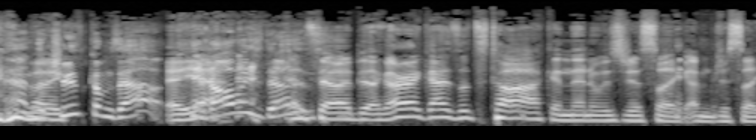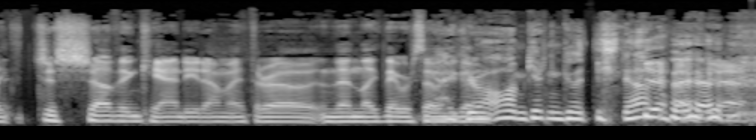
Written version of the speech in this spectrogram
Yeah, the truth comes out. uh, yeah. It always And does. so I'd be like, "All right, guys, let's talk," and then it was just like I'm just like just shoving candy down my throat, and then like they were so going, oh, I'm getting good at this stuff. yeah.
